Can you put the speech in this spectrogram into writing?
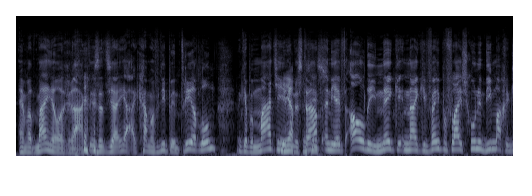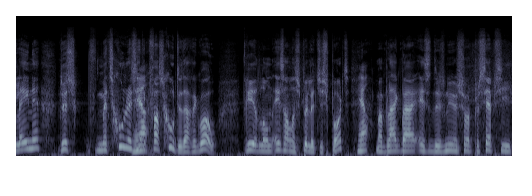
En wat mij heel erg raakt, is dat zei: Ja, ik ga me verdiepen in triathlon. En ik heb een maatje hier Ja, in de straat. precies. En die heeft al die Nike, Nike Vaporfly schoenen. Die mag ik lenen. Dus met schoenen zit Ja. ik vast goed. Toen dacht ik: Wow, triathlon is al een spulletje sport. Ja. Maar blijkbaar is er dus nu een soort perceptie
